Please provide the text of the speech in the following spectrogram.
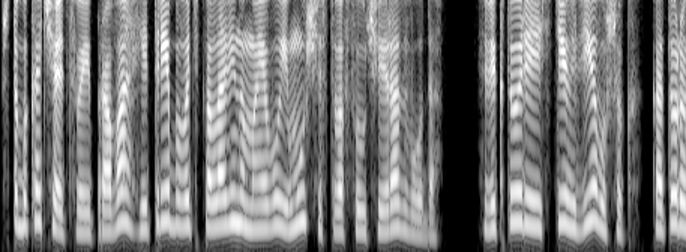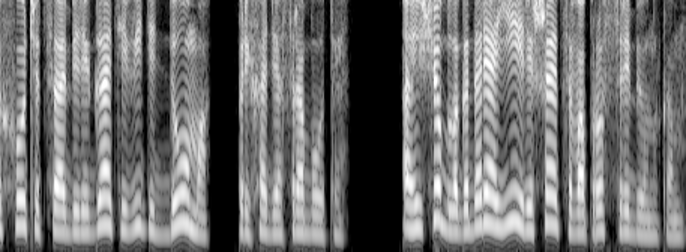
чтобы качать свои права и требовать половину моего имущества в случае развода. Виктория из тех девушек, которых хочется оберегать и видеть дома, приходя с работы. А еще благодаря ей решается вопрос с ребенком.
